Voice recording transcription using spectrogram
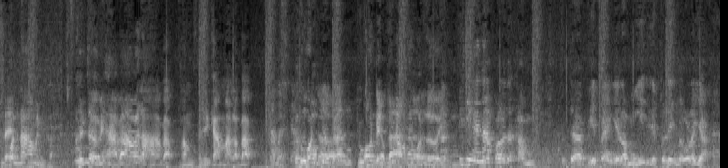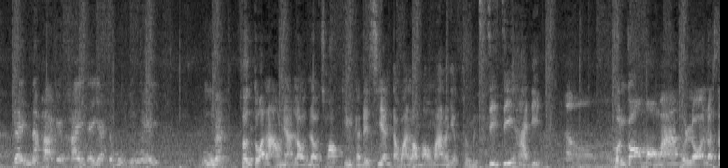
ทุกคนหน้าเหมือน เคยเจอไหมฮะว่าเวลาแบบทำศัลยกรรมมาแล้วแบบก็คือความเดียวกัน ทุกคนเป็นพี่น้องกันหมดเลย ที่จริงอนาพอเราจะทำจะเปลี่ยนแปลงอย่างเงี้ยเรามีเรฟเฟรนซ์ไหมว่าเราอยากได้หน้าผากอย่างใครได้อยากจมูกยังไงมีไหมส่วนตัวเราเนี่ยเราเราชอบคิมคาเดเชียน แต่ว่าเรามองว่าเราอยากสวยเหมือนจีจี้ฮาดิดอ๋อ คนก็มองว่าหัวเราะแล้วต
